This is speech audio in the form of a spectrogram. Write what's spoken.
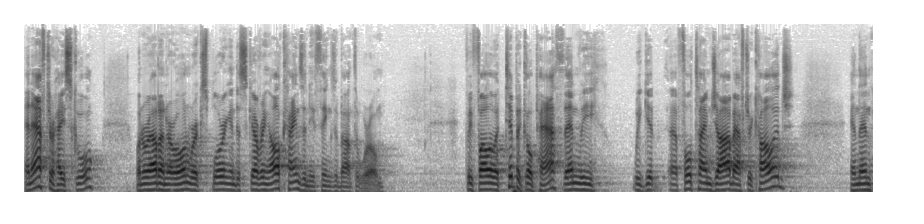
And after high school, when we're out on our own, we're exploring and discovering all kinds of new things about the world we follow a typical path, then we, we get a full time job after college, and then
